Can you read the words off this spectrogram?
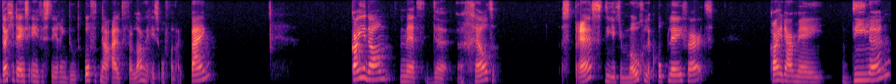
dat je deze investering doet, of het nou uit verlangen is of vanuit pijn, kan je dan met de geldstress die het je mogelijk oplevert, kan je daarmee dealen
